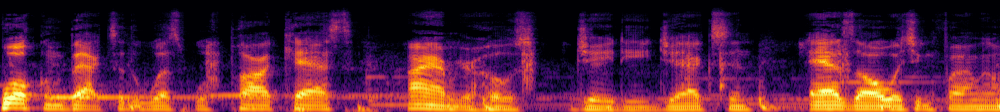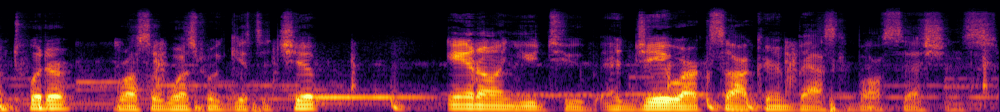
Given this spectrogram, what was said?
Welcome back to the West Wolf Podcast. I am your host, JD Jackson. As always, you can find me on Twitter, Russell Westbrook Gets a Chip, and on YouTube at JWalk Soccer and Basketball Sessions.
